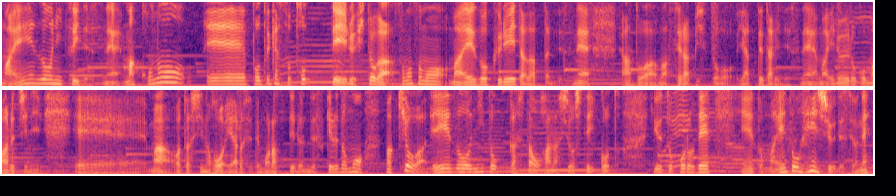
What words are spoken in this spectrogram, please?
まあ、映像についてですね、まあ、この、えーポッドキャストを撮っている人がそもそも、まあ、映像クリエイターだったりですねあとは、まあ、セラピストをやってたりですねいろいろマルチに、えーまあ、私の方やらせてもらってるんですけれども、まあ、今日は映像に特化したお話をしていこうというところで、えーとまあ、映像編集ですよね、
